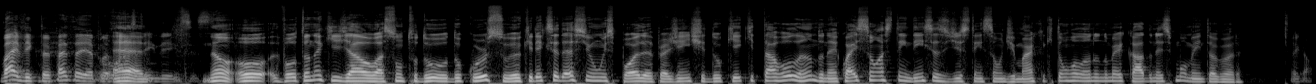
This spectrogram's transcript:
Vai, Victor, faz aí a próxima é, tendências. Não, o, voltando aqui já ao assunto do, do curso, eu queria que você desse um spoiler pra gente do que que tá rolando, né? Quais são as tendências de extensão de marca que estão rolando no mercado nesse momento agora? Legal.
